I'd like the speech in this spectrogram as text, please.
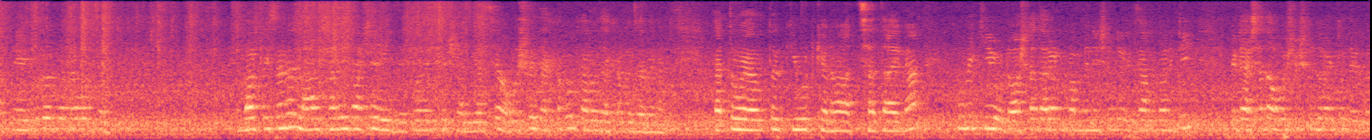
আপনি এগুলোর কথা বলছেন। আমার পিছনে লাল শাড়ির পাশে এই যে কয়েকটা শাড়ি আছে, অবশ্যই দেখাবো কেন দেখানো যাবে না। এত এত কিউট কেন? আচ্ছা তাই না? খুবই কিউট অসাধারণ কম্বিনেশনের জামদানিটি এটার সাথে অবশ্যই সুন্দর একটা দেখবে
